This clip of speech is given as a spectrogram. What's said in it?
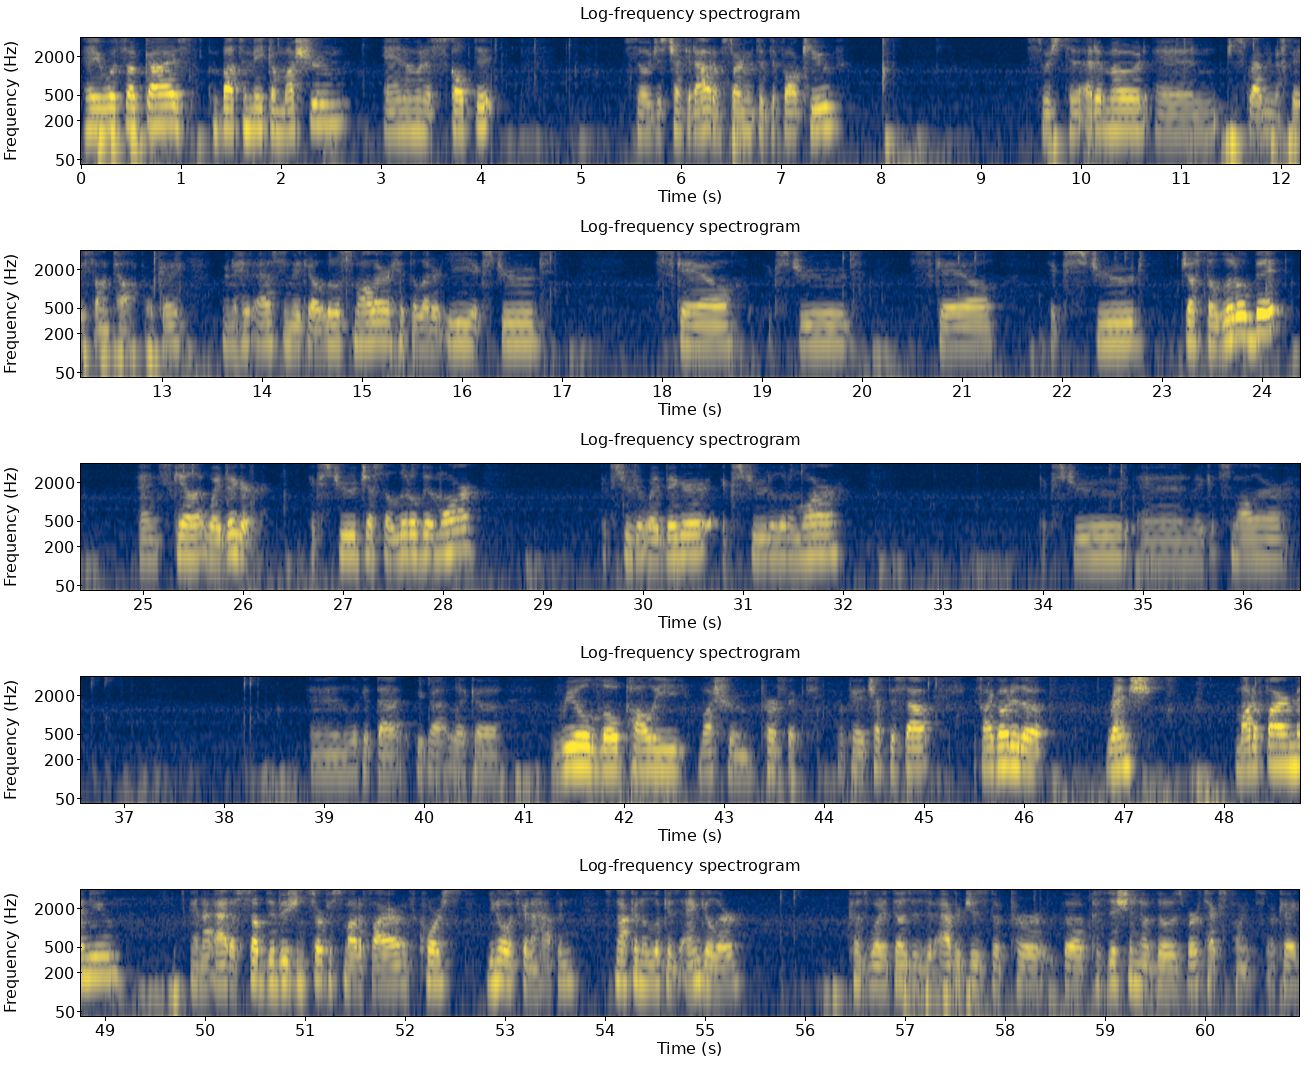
Hey, what's up guys? I'm about to make a mushroom and I'm going to sculpt it. So just check it out. I'm starting with the default cube. Switch to edit mode and just grabbing the face on top, okay? I'm to hit S and make it a little smaller. Hit the letter E, extrude, scale, extrude, scale, extrude just a little bit and scale it way bigger. Extrude just a little bit more extrude it way bigger, extrude a little more, extrude and make it smaller. And look at that, we got like a real low poly mushroom, perfect. Okay, check this out. If I go to the wrench modifier menu and I add a subdivision surface modifier, of course, you know what's gonna happen. It's not gonna look as angular because what it does is it averages the per the position of those vertex points okay?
